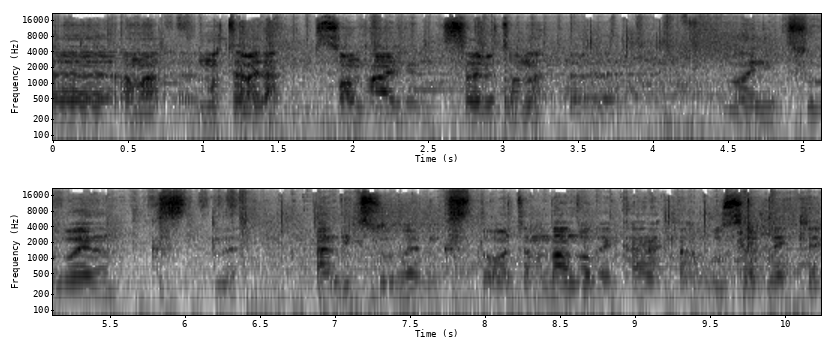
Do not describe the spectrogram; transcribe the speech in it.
Ee, ama muhtemelen son halinin sarı tonu e, bu hani sulu boyanın kısıtlı bendeki sulu boyanın kısıtlı ortamından dolayı kaynaklanan bu sarı renkle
